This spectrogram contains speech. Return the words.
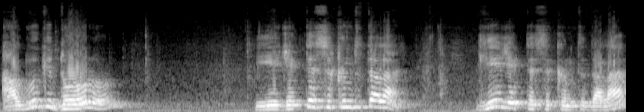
Halbuki doğru yiyecekte sıkıntıdalar. Giyecekte sıkıntıdalar.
